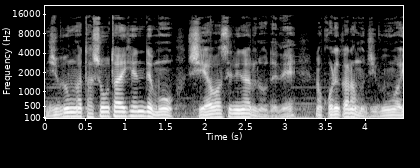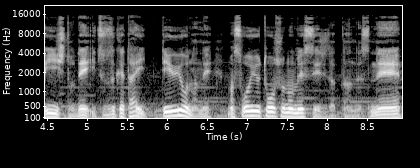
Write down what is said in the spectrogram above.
自分が多少大変でも幸せになるのでね、まあ、これからも自分はいい人で居続けたいっていうようなね、まあ、そういう当初のメッセージだったんですね。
